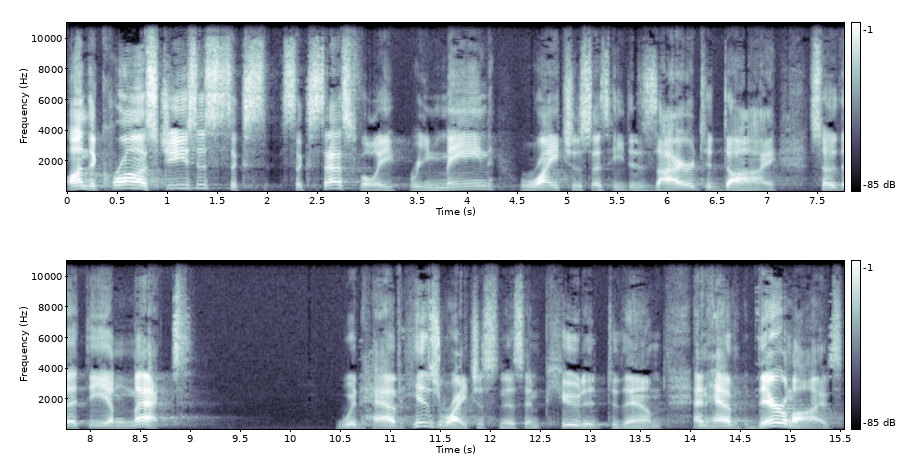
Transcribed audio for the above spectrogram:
On the cross, Jesus su- successfully remained righteous as he desired to die, so that the elect would have his righteousness imputed to them and have their lives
